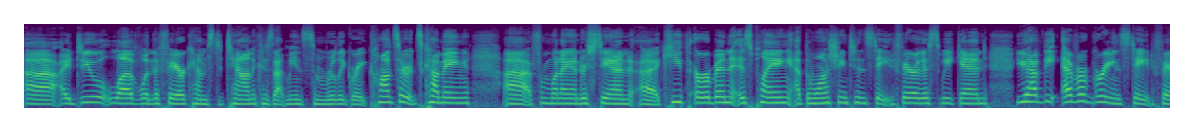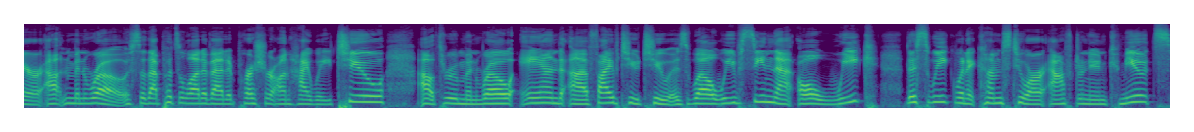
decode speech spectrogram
uh, I do love when the fair comes to town because that means some really great concerts coming. Uh, from what I understand, uh, Keith Urban is playing at the Washington State Fair this weekend. You have the Evergreen State Fair out in Monroe. So that puts a lot of added pressure on Highway 2 out through Monroe and uh, 522 as well. We've seen that all week this week when it comes to our afternoon commutes.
